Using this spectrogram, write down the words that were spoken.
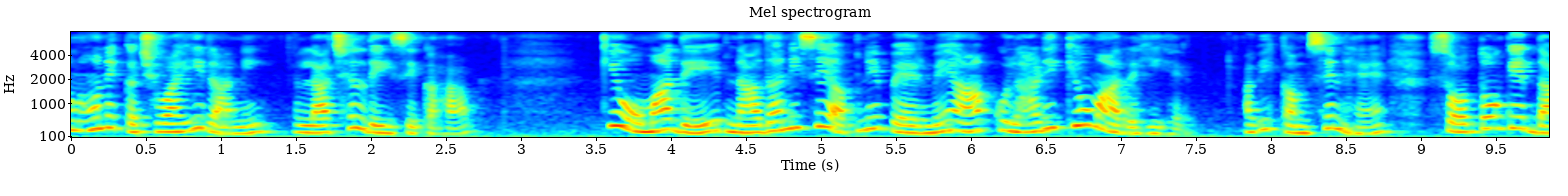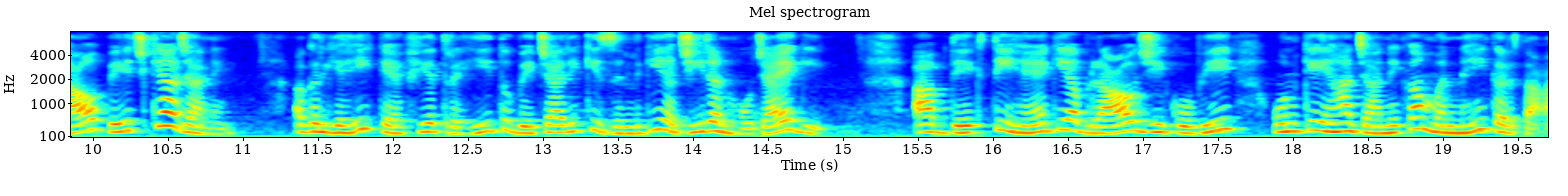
انہوں نے کچھواہی رانی لاچھل دیئی سے کہا کہ اوما دے نادانی سے اپنے پیر میں آپ کلاڑی کیوں مار رہی ہے؟ ابھی کم سن ہے سوتوں کے داؤ پیچ کیا جانے؟ اگر یہی کیفیت رہی تو بیچاری کی زندگی اجیرن ہو جائے گی۔ آپ دیکھتی ہیں کہ اب راؤ جی کو بھی ان کے یہاں جانے کا من نہیں کرتا۔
